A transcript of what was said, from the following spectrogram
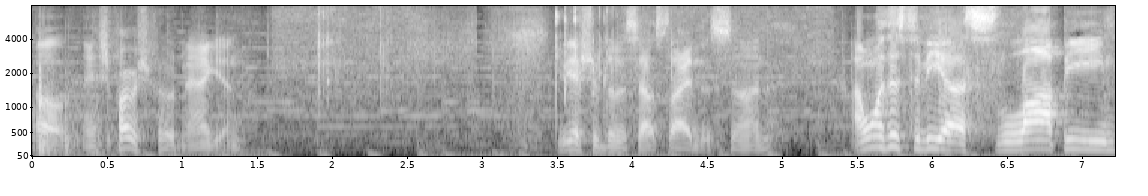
Oh, I should probably should put mag in. Maybe I should have done this outside in the sun. I want this to be a sloppy,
